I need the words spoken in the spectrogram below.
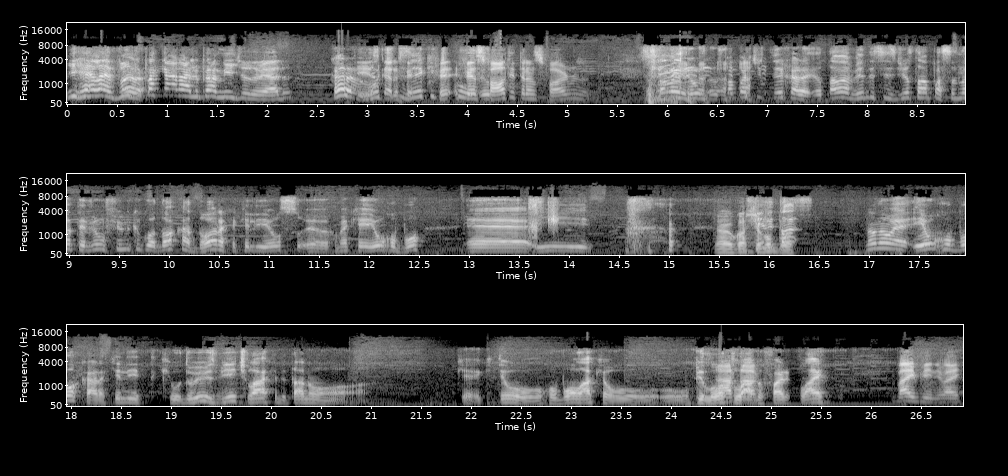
Irrelevante Cara- pra caralho pra mídia, tá ligado? Cara, eu Isso, vou te cara, dizer fe- que. fe- tipo, fez eu- falta e Transformers. Eu tava, eu, eu- só pra te dizer, cara, eu tava vendo esses dias, tava passando na TV um filme que o Godoka adora, que é aquele Eu eh, Como é que é? Eu Robô. É. E. Não, eu gosto de Ele tá- robôs. Não, não, é Eu Robô, cara. Aquele. Que o do Will Smith lá, que ele tá no. Que, que tem o robô lá, que é o, o piloto Ah, tá. lá do Firefly. Vai, Vini, vai.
